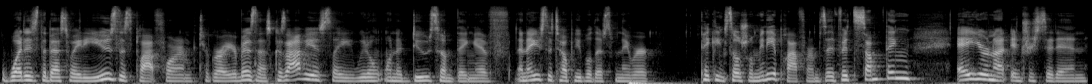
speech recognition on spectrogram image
what is the best way to use this platform to grow your business? Because obviously, we don't want to do something if and I used to tell people this when they were picking social media platforms. If it's something A you're not interested in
